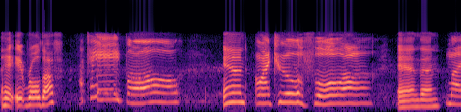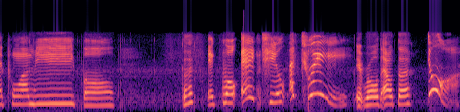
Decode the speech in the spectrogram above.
Hey, it rolled off A table and onto the floor. and then My poor meatball. go ahead. It grew into a tree. It rolled out the Door.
